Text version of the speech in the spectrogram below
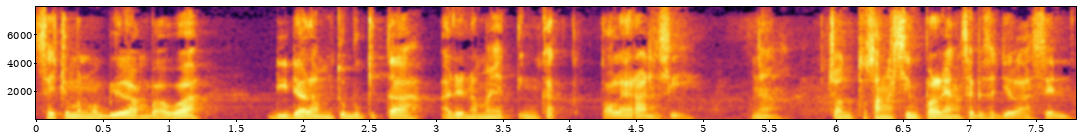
saya cuma mau bilang bahwa di dalam tubuh kita ada namanya tingkat toleransi. Nah, contoh sangat simpel yang saya bisa jelasin.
